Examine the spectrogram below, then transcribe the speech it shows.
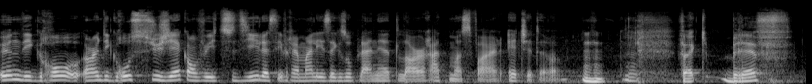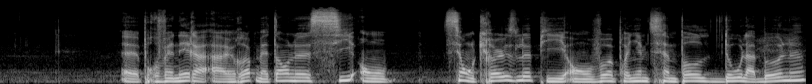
une des gros, un des gros sujets qu'on veut étudier, là, c'est vraiment les exoplanètes, leur atmosphère, etc. Fait que, bref, euh, pour revenir à, à Europe, mettons, là, si on, si on creuse, là, puis on va prendre un petit sample d'eau là-bas, là,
